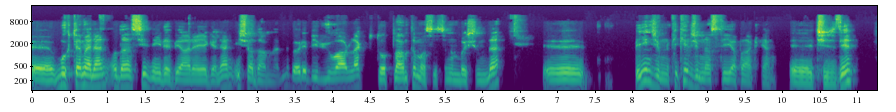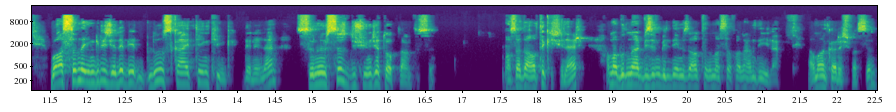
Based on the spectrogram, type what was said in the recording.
E, muhtemelen o da Sydney'de bir araya gelen iş adamlarını böyle bir yuvarlak toplantı masasının başında e, beyin jimnastiği, fikir jimnastiği yaparken e, çizdi. Bu aslında İngilizce'de bir Blue Sky Thinking denilen sınırsız düşünce toplantısı. Masada altı kişiler ama bunlar bizim bildiğimiz altılı masa falan değil. Ha. Aman karışmasın.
